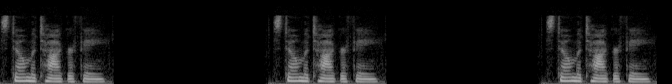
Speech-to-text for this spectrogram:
Stomatography. Stomatography. Stomatography.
